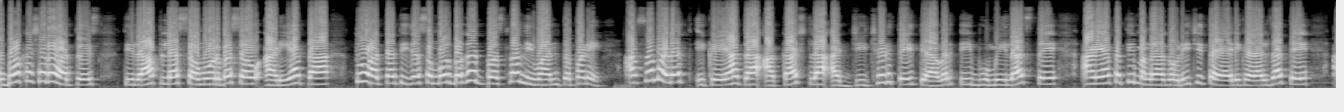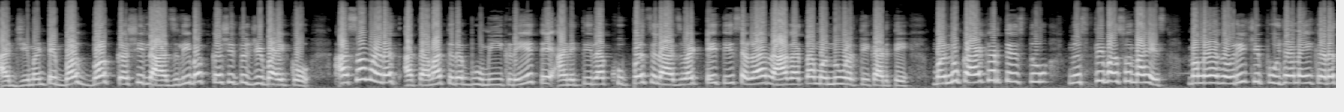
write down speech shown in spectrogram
उभा कशाला राहतोयस? तिला आपल्यासमोर बसव आणि आता तू आता तिच्या समोर बघत बस ना निवांतपणे. असं म्हणत इकडे आता आकाशला आजी छेडते त्यावरती भूमी लाजते आणि आता ती मंगळागौरीची तयारी करायला जाते. आजी म्हणते बघ बघ कशी लाजली बघ कशी तुझी बायको. असं म्हणत आता मात्र भूमी इकडे येते आणि तिला खूपच लाज वाटते ती सगळा राग आता मनूवरती काढते. मनू काय करतेस तू? नुसती बसून आहेस. मंगळागौरीची पूजा नाही करत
